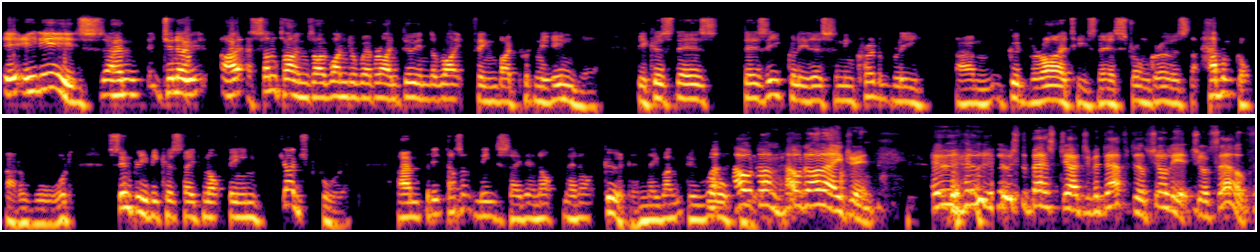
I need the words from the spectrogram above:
It, it is. Um, do you know, I, sometimes I wonder whether I'm doing the right thing by putting it in there because there's there's equally there's some incredibly um, good varieties there, strong growers that haven't got that award simply because they've not been judged for it. Um, but it doesn't mean to say they're not they're not good and they won't do well. well hold on, hold on, Adrian. Who, who who's the best judge of a daffodil? Surely it's yourself.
